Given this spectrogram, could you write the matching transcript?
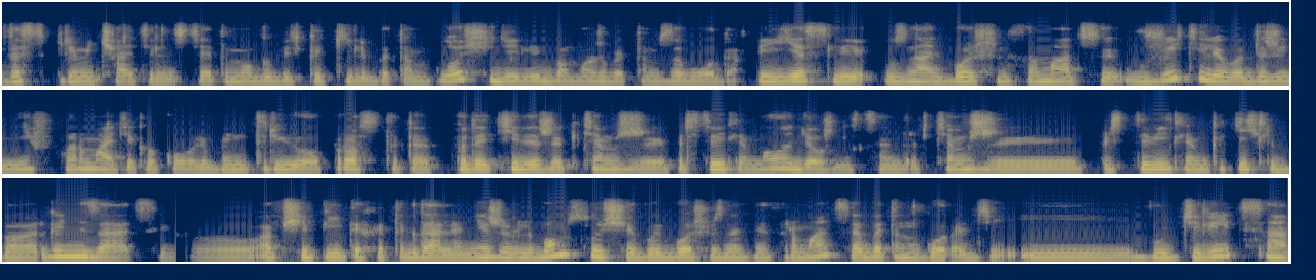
достопримечательности. Это могут быть какие-либо там площади, либо, может быть, там заводы. И если узнать больше информации у жителей, вот даже не в формате какого-либо интервью, а просто как подойти даже к тем же представителям молодежных центров, тем же представителям каких-либо организаций, общепитах и так далее, они же в любом случае будут больше знать информации об этом городе и будут делиться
